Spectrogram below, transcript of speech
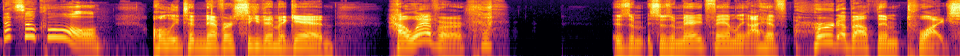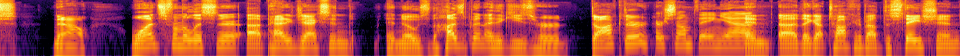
That's so cool. only to never see them again. However, there's a so there's a married family. I have heard about them twice now. Once from a listener, uh, Patty Jackson knows the husband. I think he's her doctor. Or something, yeah. and uh, they got talking about the station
